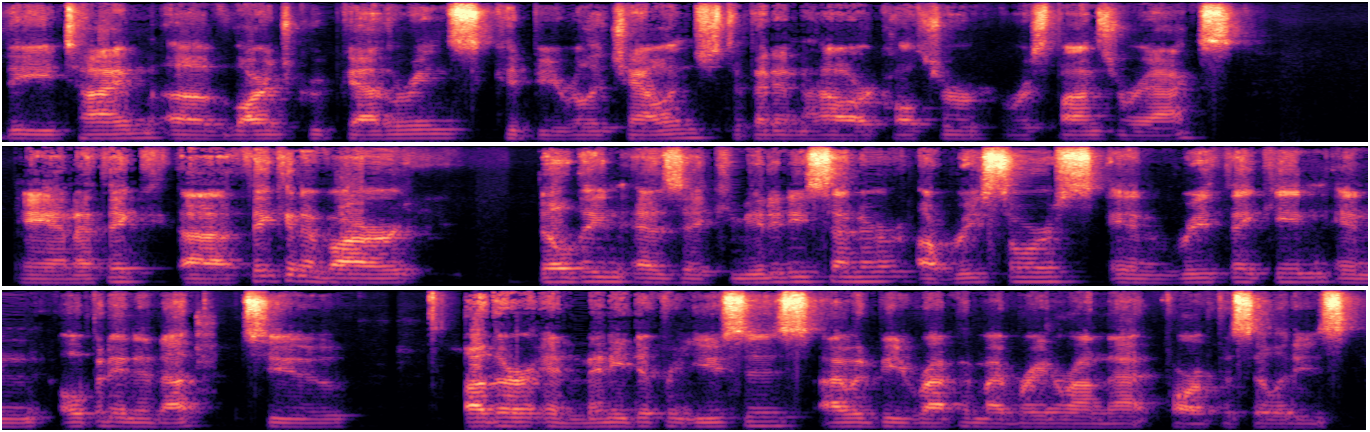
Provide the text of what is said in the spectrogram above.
the time of large group gatherings could be really challenged depending on how our culture responds and reacts. And I think uh, thinking of our building as a community center, a resource, and rethinking and opening it up to other and many different uses, I would be wrapping my brain around that for our facilities.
